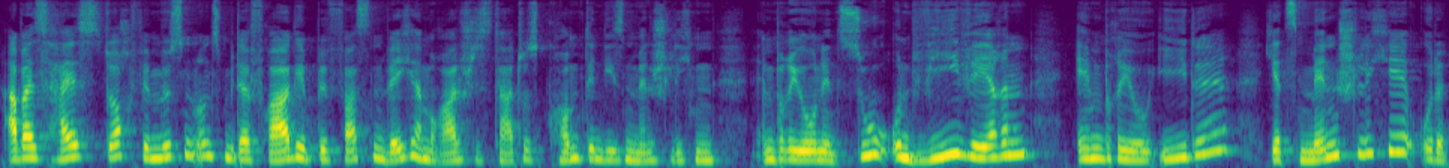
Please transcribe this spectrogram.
aber es heißt doch, wir müssen uns mit der Frage befassen, welcher moralische Status kommt in diesen menschlichen Embryonen zu und wie wären Embryoide jetzt menschliche oder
